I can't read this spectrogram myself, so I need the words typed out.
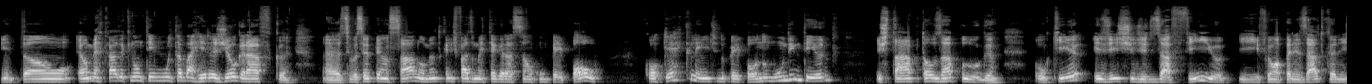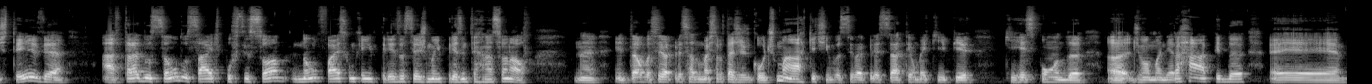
Então, é um mercado que não tem muita barreira geográfica. Uh, se você pensar, no momento que a gente faz uma integração com o PayPal, qualquer cliente do PayPal no mundo inteiro está apto a usar a pluga. O que existe de desafio, e foi um aprendizado que a gente teve, é a tradução do site por si só não faz com que a empresa seja uma empresa internacional. Né? Então você vai precisar de uma estratégia de coach marketing, você vai precisar ter uma equipe que responda uh, de uma maneira rápida. É...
